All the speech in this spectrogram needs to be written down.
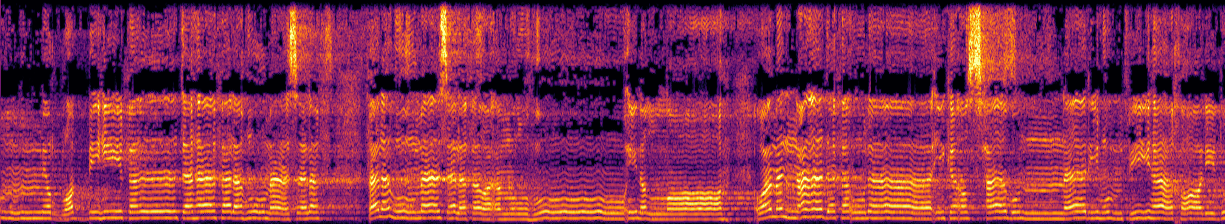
من ربه فانتهى فله ما سلف فله ما سلف وأمره إلى الله. ومن عاد فأولئك أصحاب النار هم فيها خالدون.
